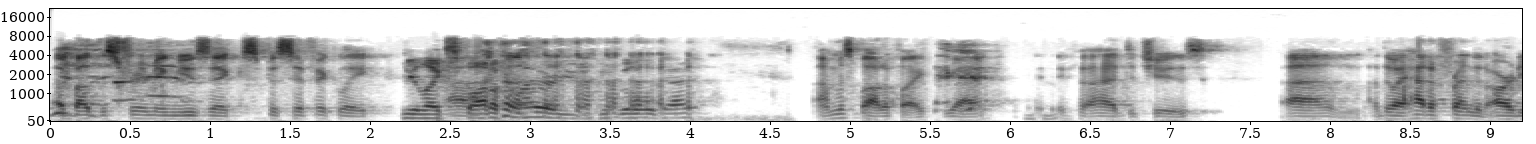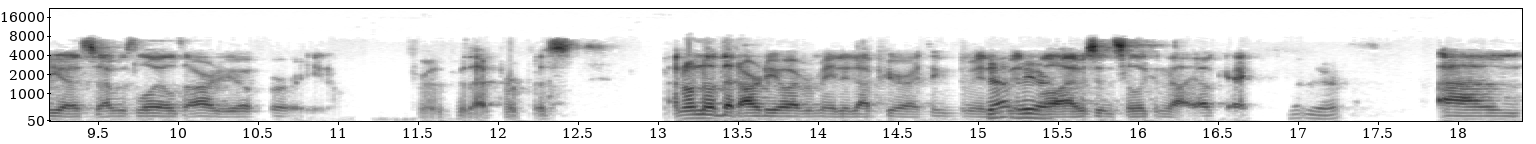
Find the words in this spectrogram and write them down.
About the streaming music specifically. Do you like uh, Spotify or are you a Google guy? I'm a Spotify guy, if I had to choose. Um, though I had a friend at Rdio, so I was loyal to Rdio for you know for, for that purpose. I don't know that Rdio ever made it up here. I think they made yeah, it while I was in Silicon Valley. Okay. Um,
